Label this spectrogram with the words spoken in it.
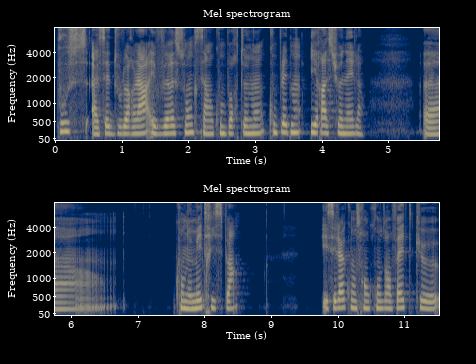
pousse à cette douleur-là? Et vous verrez souvent que c'est un comportement complètement irrationnel euh, qu'on ne maîtrise pas. Et c'est là qu'on se rend compte en fait que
